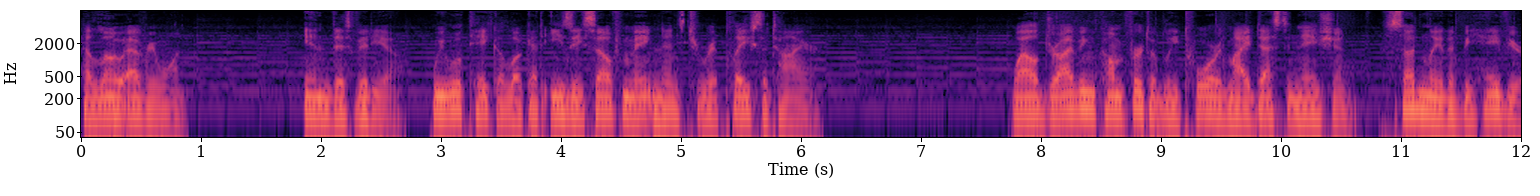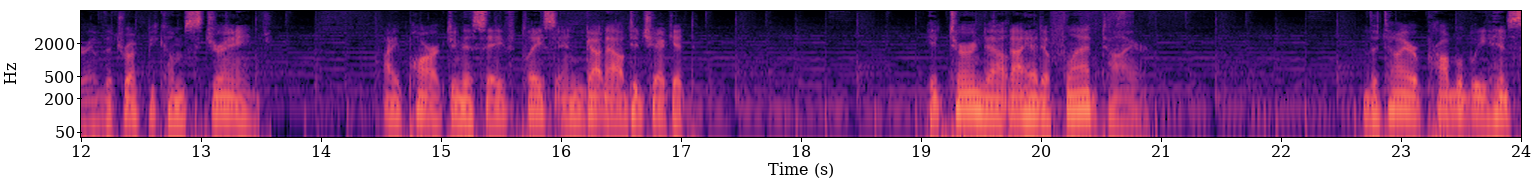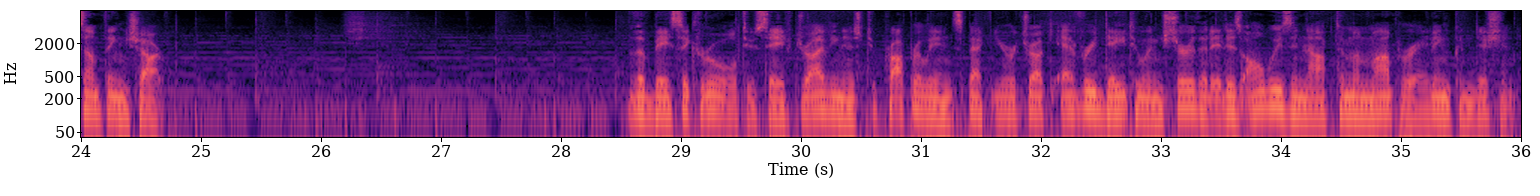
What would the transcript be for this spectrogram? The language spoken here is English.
Hello everyone. In this video, we will take a look at easy self-maintenance to replace a tire. While driving comfortably toward my destination, suddenly the behavior of the truck becomes strange. I parked in a safe place and got out to check it. It turned out I had a flat tire. The tire probably hit something sharp. The basic rule to safe driving is to properly inspect your truck every day to ensure that it is always in optimum operating condition.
